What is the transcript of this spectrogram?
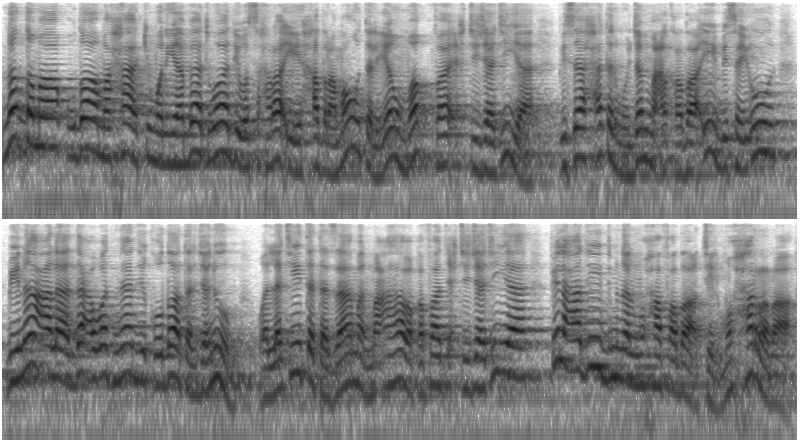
نظم قضاة محاكم ونيابات وادي وصحراء حضرموت اليوم وقفة احتجاجية بساحة المجمع القضائي بسيئون بناء على دعوة نادي قضاة الجنوب والتي تتزامن معها وقفات احتجاجية في العديد من المحافظات المحررة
